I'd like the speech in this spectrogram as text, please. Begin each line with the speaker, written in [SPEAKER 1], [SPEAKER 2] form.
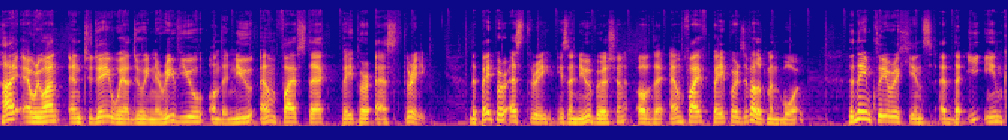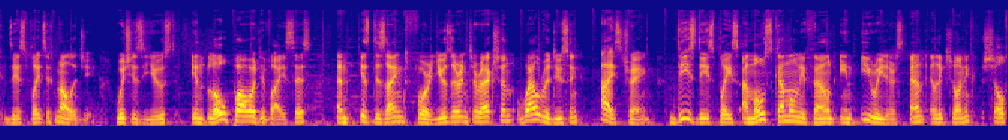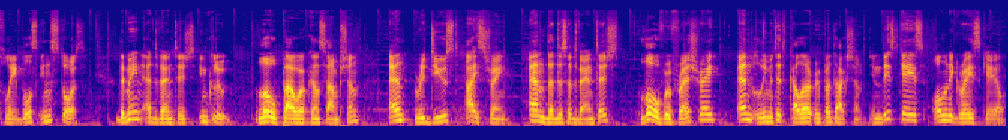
[SPEAKER 1] Hi everyone, and today we are doing a review on the new M5 Stack Paper S3. The Paper S3 is a new version of the M5 Paper development board. The name clearly hints at the e-ink display technology, which is used in low-power devices and is designed for user interaction while reducing eye strain. These displays are most commonly found in e-readers and electronic shelf labels in stores. The main advantages include low power consumption and reduced eye strain, and the disadvantage low refresh rate and limited color reproduction, in this case only grayscale.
